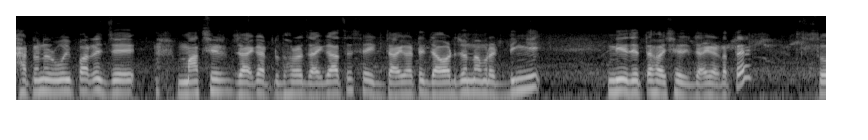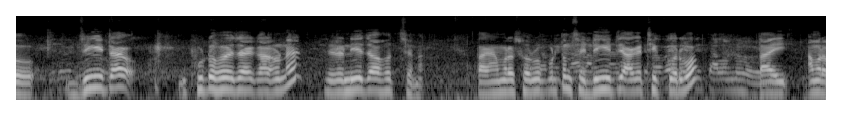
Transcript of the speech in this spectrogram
খাটানোর ওই পারে যে মাছের জায়গাটা ধরার জায়গা আছে সেই জায়গাটি যাওয়ার জন্য আমরা ডিঙি নিয়ে যেতে হয় সেই জায়গাটাতে। তো ডিঙিটা ফুটো হয়ে যাওয়ার কারণে সেটা নিয়ে যাওয়া হচ্ছে না। তাই আমরা সর্বপ্রথম সেই ডিঙিটি আগে ঠিক করব। তাই আমরা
